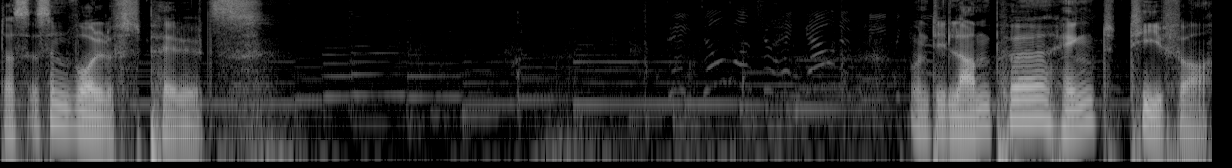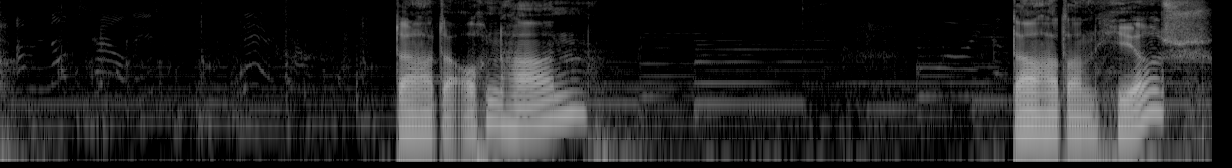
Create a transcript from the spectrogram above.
Das ist ein Wolfspelz. Und die Lampe hängt tiefer. Da hat er auch einen Hahn. Da hat er einen Hirsch.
